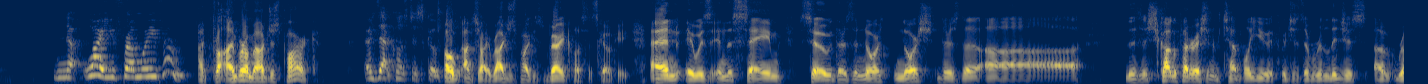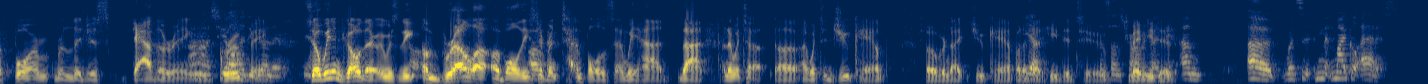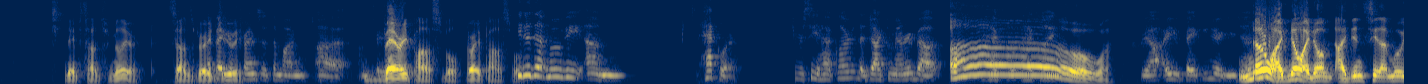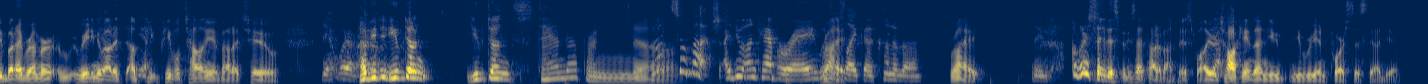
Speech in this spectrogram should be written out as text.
No, why are you from? Where are you from? I'm from, I'm from Rogers Park. Or is that close to Skokie? Oh, I'm sorry. Rogers Park is very close to Skokie, and it was in the same. So there's the North North. There's the uh, there's the Chicago Federation of Temple Youth, which is a religious, uh, reform religious gathering Ah, so you had to grouping. Yeah. So we didn't go there. It was the Oh. umbrella of all these Okay. different temples, and we had that. And I went to uh, I went to Jew camp, overnight Jew camp, and I Yeah. bet he did too. that sounds Maybe he did. Um, uh, what's it? M- Michael Addis. Name sounds familiar. Sounds very I bet you're friends with him on. Uh, on Very possible. Very possible. He did that movie, um, Heckler. Did you ever see Heckler? That documentary about? Oh. Yeah, are you faking it? Or you did? No, I no, I don't. I didn't see that movie, but I remember reading about it. Uh, yeah. pe- people telling me about it too. Yeah, whatever. Have you? You've done. You've done stand up or no? Not so much. I do on cabaret, which Right. is like a kind of a. Right. Like, I'm going to say this because I thought about this while you were Yeah. talking, and then you you reinforced this the idea.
